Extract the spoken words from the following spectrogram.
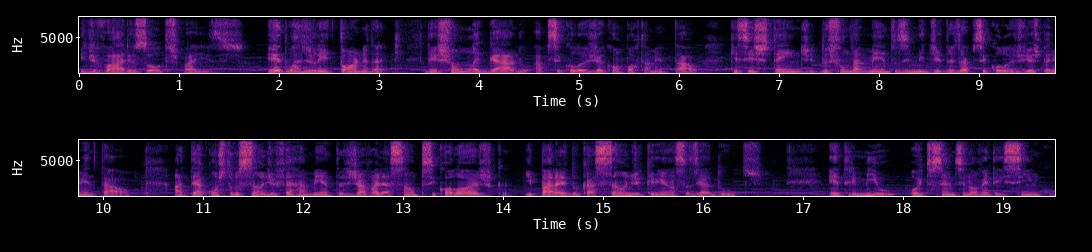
e de vários outros países. Edward Lee Thorndike deixou um legado à psicologia comportamental que se estende dos fundamentos e medidas da psicologia experimental até a construção de ferramentas de avaliação psicológica e para a educação de crianças e adultos. Entre 1895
